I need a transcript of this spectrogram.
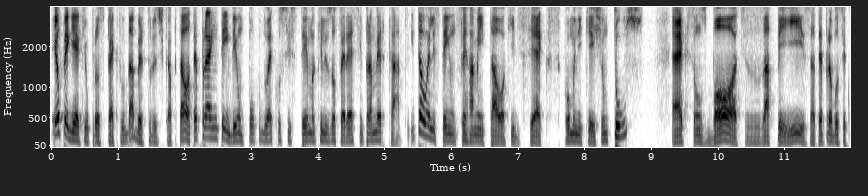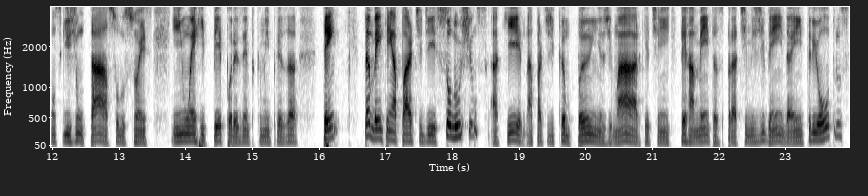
Eu peguei aqui o prospecto da abertura de capital até para entender um pouco do ecossistema que eles oferecem para mercado. Então eles têm um ferramental aqui de CX Communication Tools, é, que são os bots, os APIs, até para você conseguir juntar as soluções em um RP, por exemplo, que uma empresa tem. Também tem a parte de solutions, aqui na parte de campanhas de marketing, ferramentas para times de venda, entre outros.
